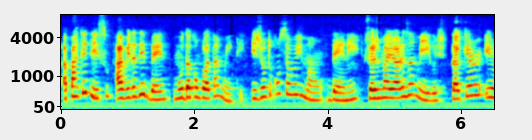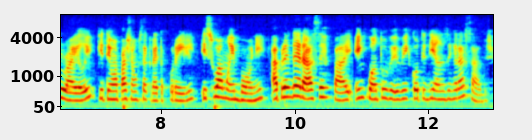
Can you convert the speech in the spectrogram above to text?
A partir disso, a vida de Ben muda completamente, e junto com seu irmão, Danny, seus melhores amigos, Tucker e Riley, que tem uma paixão secreta por ele, e sua mãe Bonnie, aprenderá a ser pai enquanto vive cotidianos engraçados.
